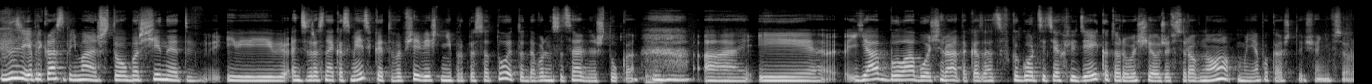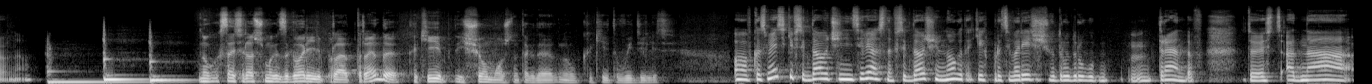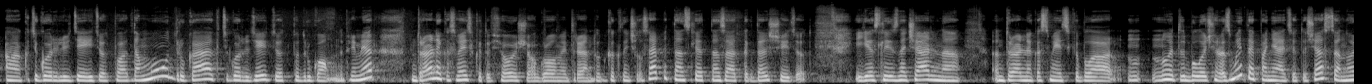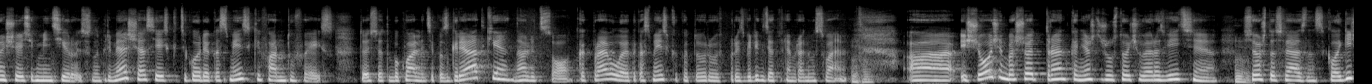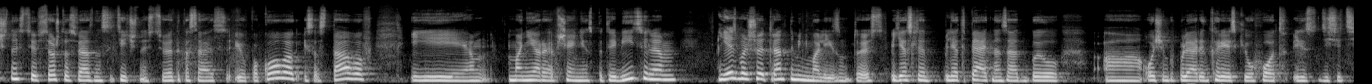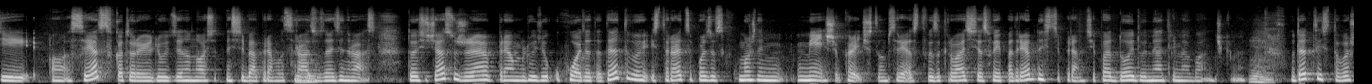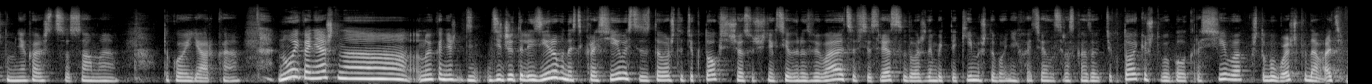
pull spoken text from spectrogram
Я прекрасно понимаю, что морщины это и антивозрастная косметика это вообще вещь не про красоту, это довольно социальная штука. А, и я была бы очень рада оказаться в когорте тех людей, которые вообще уже все равно, мне пока что еще не все равно. Ну, кстати, раз уж мы заговорили про тренды, какие еще можно тогда, ну, какие-то выделить? А, В косметике всегда очень интересно, всегда очень много таких противоречащих друг другу трендов. То есть одна а, категория людей идет по одному, другая категория людей идет по другому. Например, натуральная косметика – это все еще огромный тренд. Он как начался 15 лет назад, так дальше идет. И если изначально натуральная косметика была, ну, это было очень размытое понятие, то сейчас оно еще и сегментируется. Например, сейчас есть категория косметики farm to face. То есть это буквально типа с грядки на лицо. Как правило, это косметика, которую произвели где-то прямо рядом с вами. А, еще очень большой тренд, конечно же, устойчивое развитие. Все, что связано с экологичностью, все, что связано с этичностью. Это касается и упаковок, и составов, и манеры общения с потребителем. Есть большой тренд на минимализм. То есть, если лет пять назад был очень популярен корейский уход из 10 а, средств, которые люди наносят на себя прямо вот сразу за один раз, то сейчас уже прям люди уходят от этого и стараются пользоваться как можно меньшим количеством средств и закрывать все свои потребности прям типа одной, двумя-тремя баночками. Вот это из того, что мне кажется самое такое яркое. Ну и, конечно, ну и, конечно, ди- диджитализированность, красивость из-за того, что ТикТок сейчас очень активно развивается, все средства должны быть такими, чтобы о них хотелось рассказывать в ТикТоке, чтобы было красиво, чтобы больше продавать.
